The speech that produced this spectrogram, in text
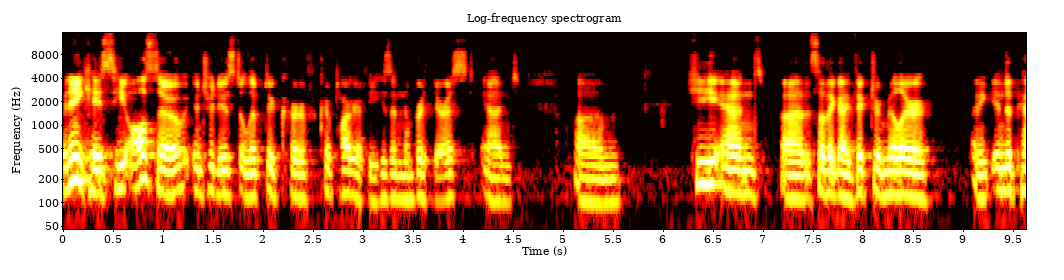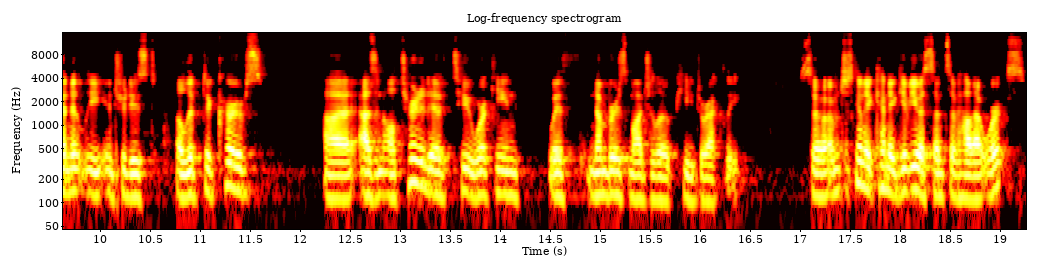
in any case, he also introduced elliptic curve cryptography. He's a number theorist, and um, he and uh, this other guy, Victor Miller, I think independently introduced elliptic curves uh, as an alternative to working with numbers modulo p directly. So I'm just going to kind of give you a sense of how that works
